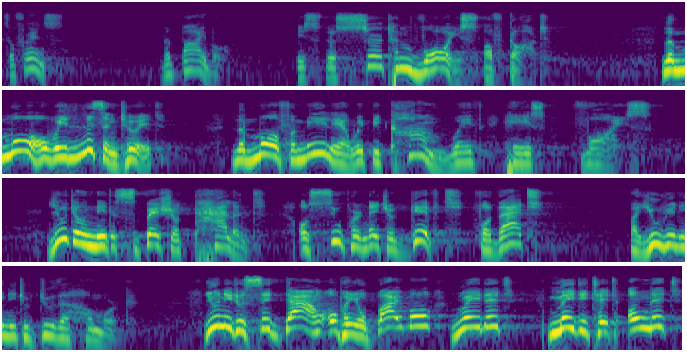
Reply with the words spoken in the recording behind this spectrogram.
So, friends, the Bible is the certain voice of God. The more we listen to it, the more familiar we become with His voice. You don't need a special talent or supernatural gift for that, but you really need to do the homework. You need to sit down, open your Bible, read it, meditate on it,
